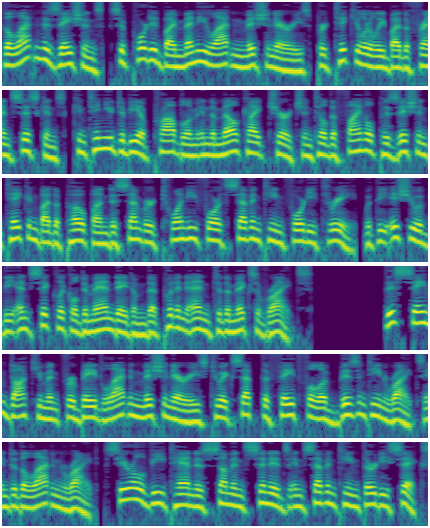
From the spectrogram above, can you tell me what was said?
The Latinizations, supported by many Latin missionaries particularly by the Franciscans, continued to be a problem in the Melkite Church until the final position taken by the Pope on December 24, 1743, with the issue of the encyclical Demandatum that put an end to the mix of rites. This same document forbade Latin missionaries to accept the faithful of Byzantine rites into the Latin rite. Cyril V. Tanas summoned synods in 1736,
